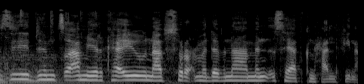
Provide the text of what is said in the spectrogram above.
እዚ ድምፂ ኣሜሪካ እዩ ናብ ስሩዕ መደብና መንእሰያት ክንሓልፍ ኢና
